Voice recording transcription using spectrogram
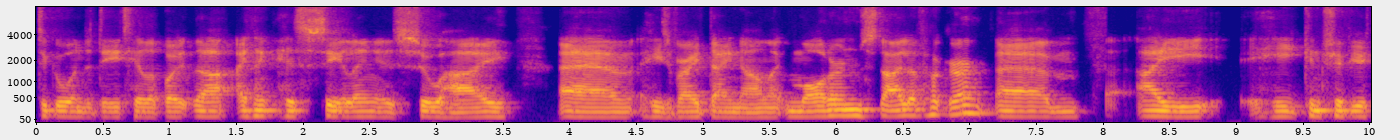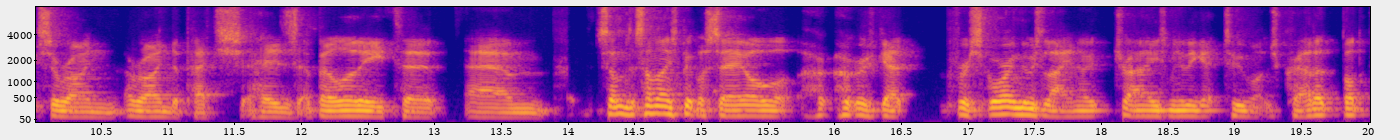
to go into detail about that. I think his ceiling is so high. Um, he's a very dynamic, modern style of hooker. Um, I he contributes around around the pitch. His ability to um, some sometimes people say, "Oh, hookers get for scoring those line out tries, maybe get too much credit," but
